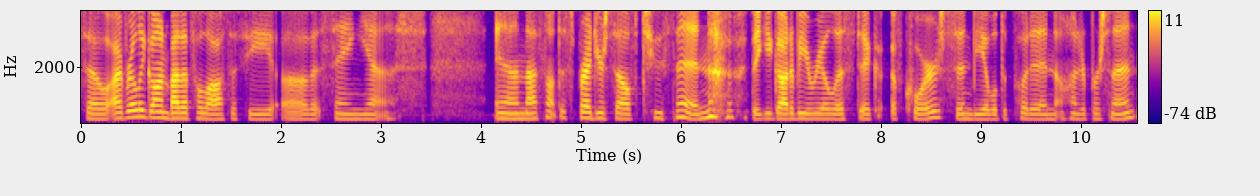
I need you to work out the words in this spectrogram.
So I've really gone by the philosophy of saying yes. And that's not to spread yourself too thin. I think you got to be realistic, of course, and be able to put in 100%.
